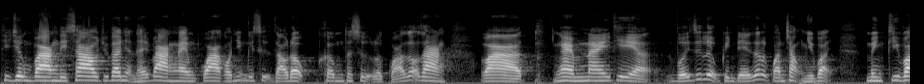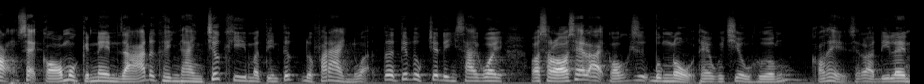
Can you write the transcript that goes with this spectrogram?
thị trường vàng thì sao? Chúng ta nhận thấy vàng ngày hôm qua có những cái sự dao động không thật sự là quá rõ ràng. Và ngày hôm nay thì à, với dữ liệu kinh tế rất là quan trọng như vậy, mình kỳ vọng sẽ có một cái nền giá được hình thành trước khi mà tin tức được phát hành, đúng không ạ? Tức là tiếp tục chết đinh sideways và sau đó sẽ lại có cái sự bùng nổ theo cái chiều hướng có thể sẽ là đi lên.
